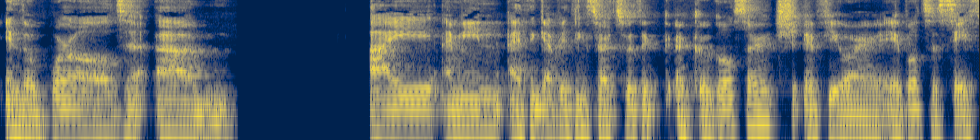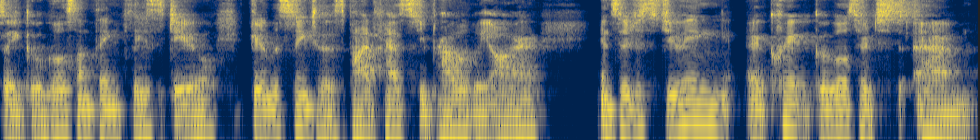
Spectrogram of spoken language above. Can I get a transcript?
in the world. Um, I, I mean, I think everything starts with a, a, Google search. If you are able to safely Google something, please do. If you're listening to this podcast, you probably are. And so just doing a quick Google search, um,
